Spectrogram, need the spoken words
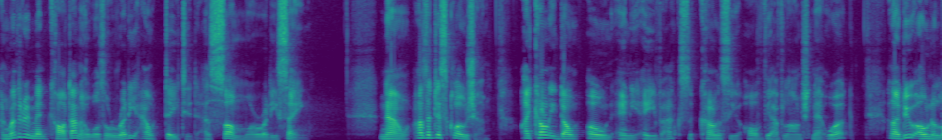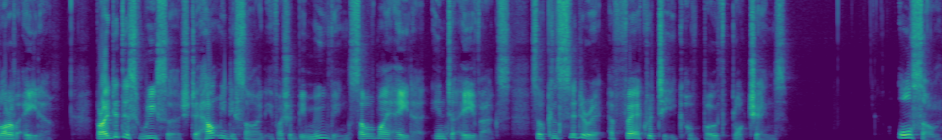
and whether it meant Cardano was already outdated, as some were already saying. Now, as a disclosure, I currently don't own any AVAX, the currency of the Avalanche network, and I do own a lot of ADA. But I did this research to help me decide if I should be moving some of my ADA into AVAX, so consider it a fair critique of both blockchains. Also,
